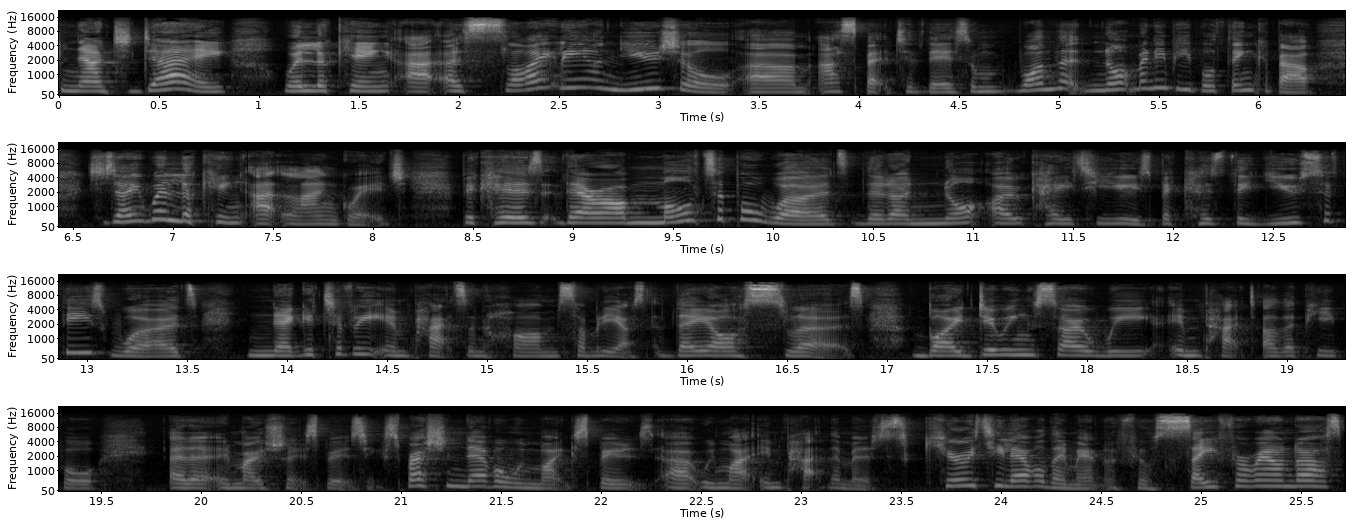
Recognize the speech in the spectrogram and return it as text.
Now, today we're looking at a slightly unusual um, aspect of this and one that not many people think about. Today we're looking at language because there are multiple words that are not okay to use because the use of these words negatively impacts and harms somebody else. They are slurs. By doing so, we impact other people at an emotional experience expression level. We might experience, uh, we might impact them at a security level. They might not feel safe around us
